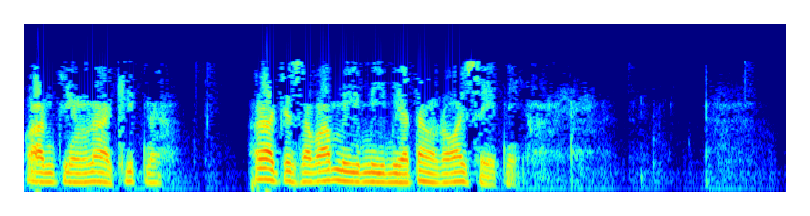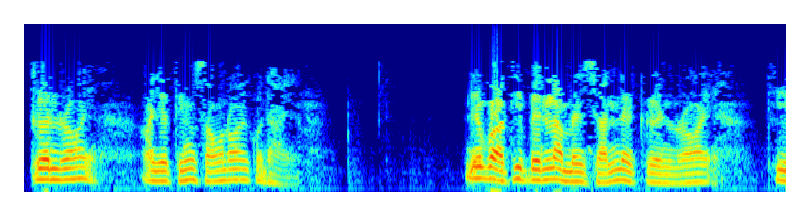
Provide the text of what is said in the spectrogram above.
ความจริงน่าคิดนะ พระราชสวามีมีเมียตั้งร้อยเศษนี่ เกินร้อยอาจจะถึงสองร้อยก็ได้เรียกว่าที่เป็นล่ำเป็นสันเนี่ยเกินร้อยที่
